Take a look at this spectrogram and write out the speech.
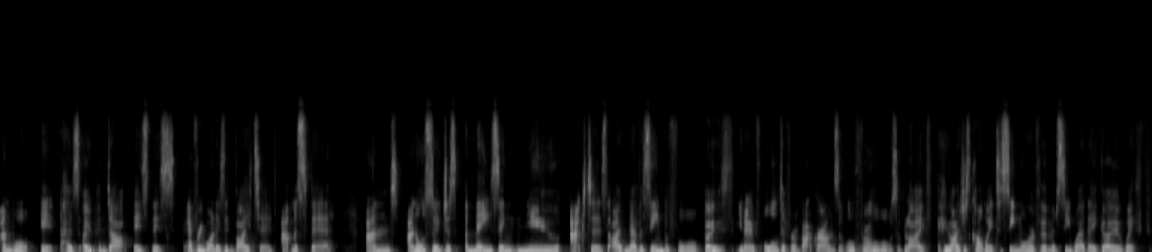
and what it has opened up is this everyone is invited atmosphere and and also just amazing new actors that I've never seen before, both you know of all different backgrounds, and all from all walks of life, who I just can't wait to see more of them and see where they go with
